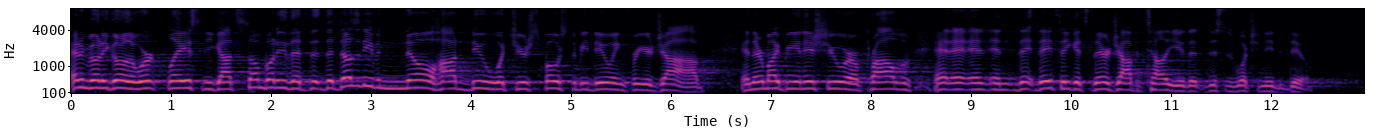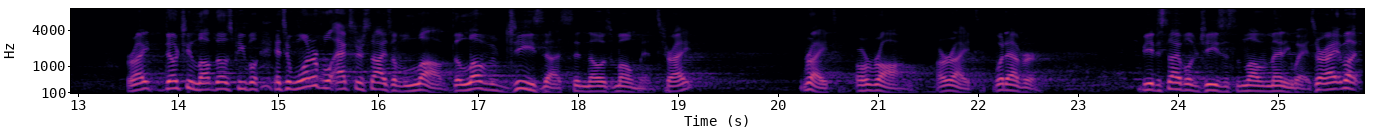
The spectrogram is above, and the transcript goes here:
Anybody go to the workplace and you got somebody that, that, that doesn't even know how to do what you're supposed to be doing for your job, and there might be an issue or a problem, and, and, and they, they think it's their job to tell you that this is what you need to do right? Don't you love those people? It's a wonderful exercise of love, the love of Jesus in those moments, right? Right or wrong, all right, whatever. Be a disciple of Jesus and love him anyways, all right? But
